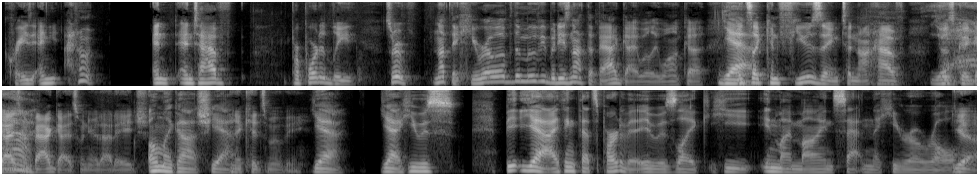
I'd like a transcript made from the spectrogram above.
crazy and i don't and and to have purportedly sort of not the hero of the movie but he's not the bad guy willy wonka Yeah. it's like confusing to not have those good guys and bad guys when you're that age Oh my gosh. Yeah. in a kids movie Yeah. Yeah. He was. Yeah, I think that's part of it. It was like he, in my mind, sat in the hero role yeah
